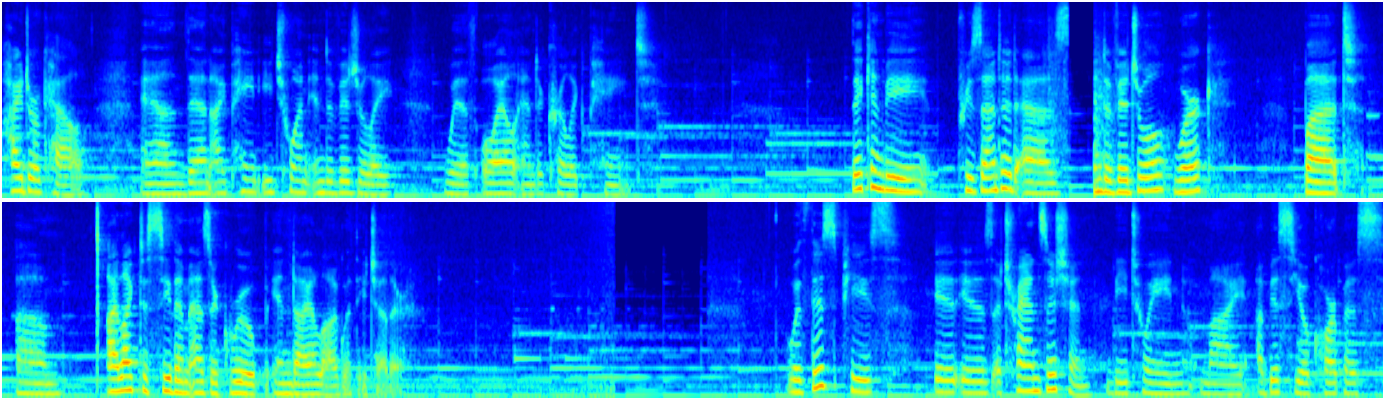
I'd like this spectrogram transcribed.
hydrocal and then I paint each one individually with oil and acrylic paint. They can be presented as individual work, but um, I like to see them as a group in dialogue with each other. With this piece, it is a transition between my Abyssio Corpus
